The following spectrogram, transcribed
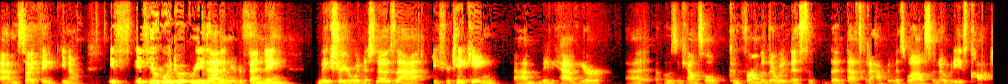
Um, so i think you know if if you're going to agree that and you're defending make sure your witness knows that. If you're taking um, maybe have your uh, opposing counsel confirm with their witness that, that that's going to happen as well so nobody is caught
